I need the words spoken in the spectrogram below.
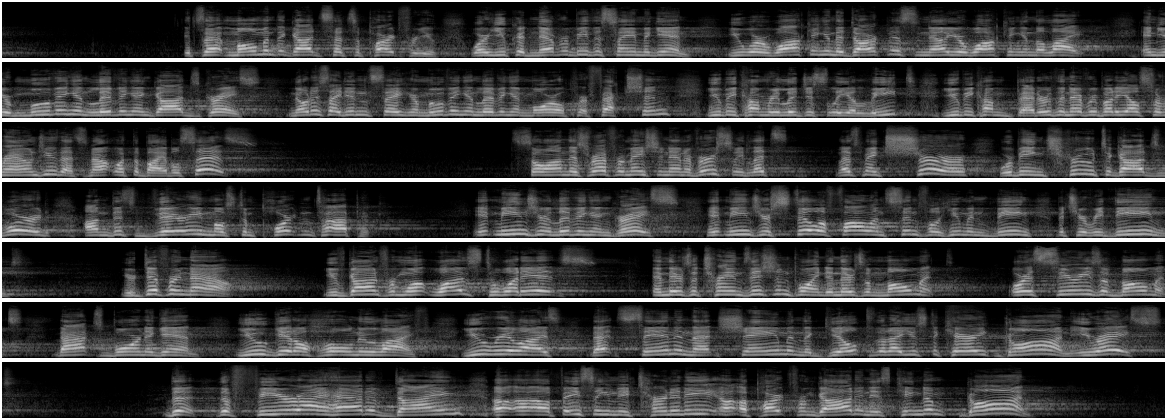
It's that moment that God sets apart for you where you could never be the same again. You were walking in the darkness and now you're walking in the light. And you're moving and living in God's grace. Notice I didn't say you're moving and living in moral perfection. You become religiously elite. You become better than everybody else around you. That's not what the Bible says. So, on this Reformation anniversary, let's, let's make sure we're being true to God's word on this very most important topic. It means you're living in grace. It means you're still a fallen, sinful human being, but you're redeemed. You're different now. You've gone from what was to what is. And there's a transition point and there's a moment or a series of moments. That's born again. You get a whole new life. You realize that sin and that shame and the guilt that I used to carry, gone, erased. The, the fear I had of dying, uh, uh, facing an eternity uh, apart from God and His kingdom, gone.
